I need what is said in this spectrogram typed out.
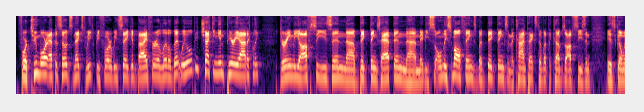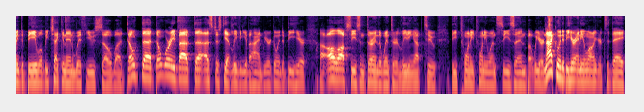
for two more episodes next week before we say goodbye for a little bit. We will be checking in periodically during the off season, uh, big things happen. Uh, maybe so only small things, but big things in the context of what the Cubs off season is going to be. We'll be checking in with you, so uh, don't uh, don't worry about uh, us just yet leaving you behind. We are going to be here uh, all off season during the winter, leading up to the 2021 season. But we are not going to be here any longer today.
